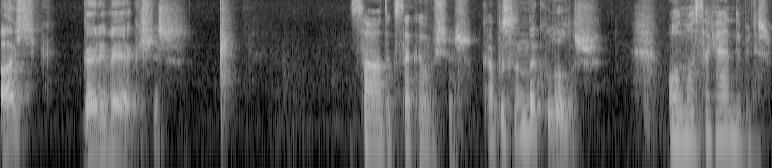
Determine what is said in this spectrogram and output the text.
Aşk garibe yakışır. Sadıksa kavuşur. Kapısında kul olur. Olmazsa kendi bilir.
